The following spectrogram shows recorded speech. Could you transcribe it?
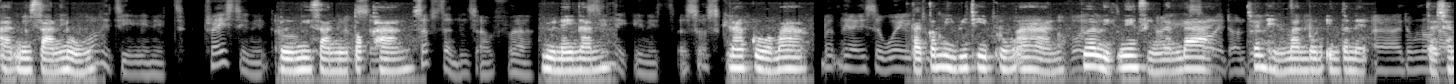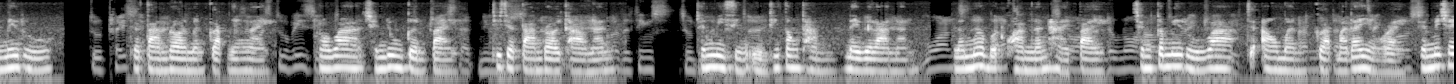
อาจมีสารหนู หรือมีสารหนูตกค้าง อยู่ในนั้น น่ากลัวมาก แต่ก็มีวิธีปรุงอาหารเพื่อหลีกเลี่ยงสิ่งนั้นได้ ฉันเห็นมันบนอินเทอร์เน็ต แต่ฉันไม่รู้ จะตามรอยมันกลับยังไง เพราะว่าฉันยุ่งเกินไป ที่จะตามรอยข่าวนั้น ฉันมีสิ่งอื่นที่ต้องทำในเวลานั้น และเมื่อบทความนั้นหายไป ฉันก็ไม่รู้ว่าจะเอามันกลับมาได้อย่างไร ฉันไม่ใช่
